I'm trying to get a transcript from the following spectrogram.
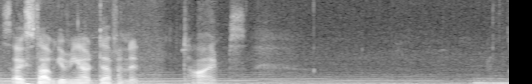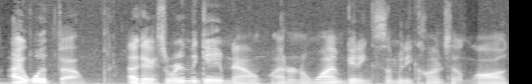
So I stopped giving out definite times. I would, though. Okay, so we're in the game now. I don't know why I'm getting so many content log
